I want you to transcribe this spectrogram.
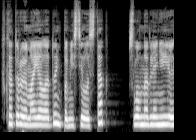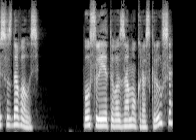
в которую моя ладонь поместилась так, словно для нее и создавалась. После этого замок раскрылся,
